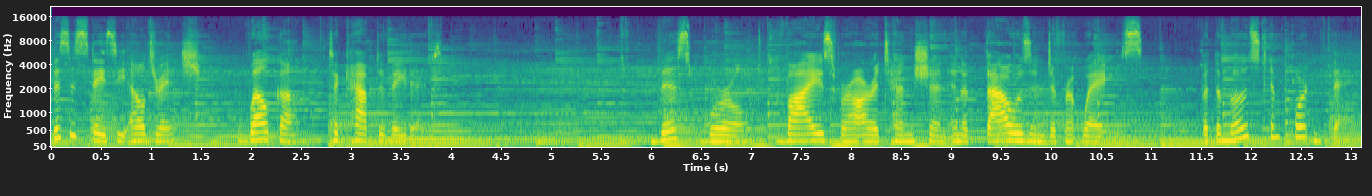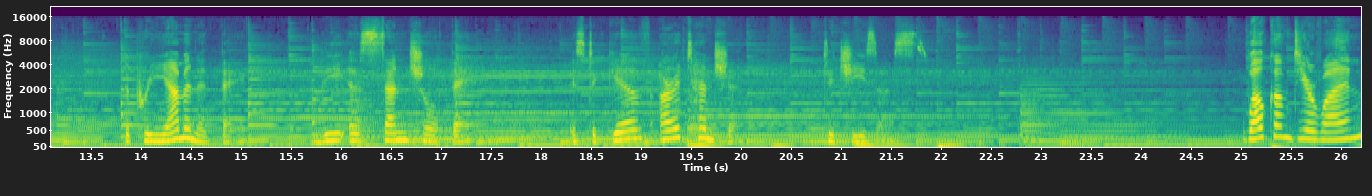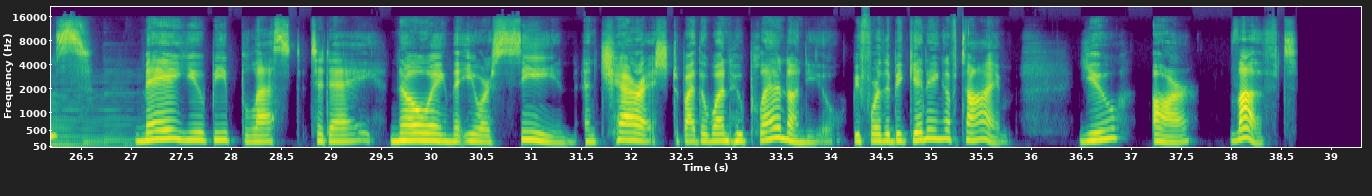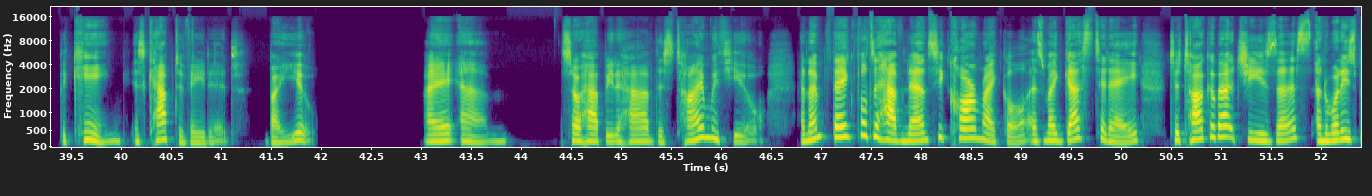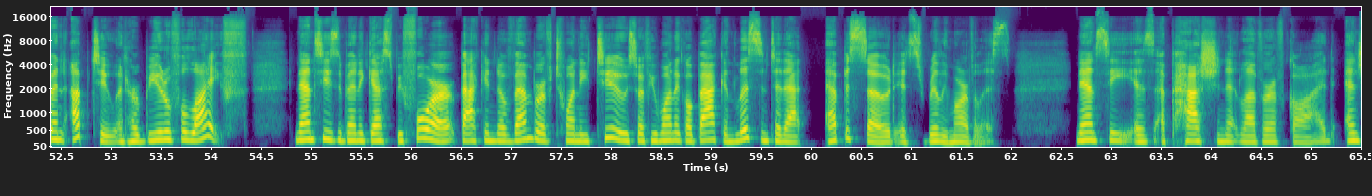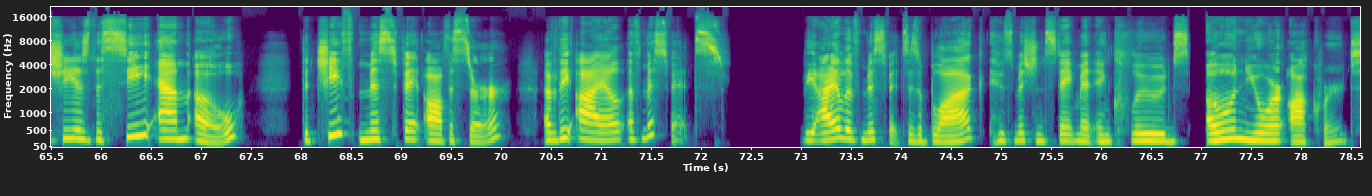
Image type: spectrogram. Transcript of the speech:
This is Stasi Eldredge. Welcome to Captivated. This world vies for our attention in a thousand different ways. But the most important thing, the preeminent thing, the essential thing, is to give our attention to Jesus. Welcome, dear ones. May you be blessed today, knowing that you are seen and cherished by the one who planned on you before the beginning of time. You are loved. The king is captivated by you. I am so happy to have this time with you. And I'm thankful to have Nancy Carmichael as my guest today to talk about Jesus and what he's been up to in her beautiful life. Nancy's been a guest before back in November of 22. So if you want to go back and listen to that episode, it's really marvelous. Nancy is a passionate lover of God, and she is the CMO, the Chief Misfit Officer of the Isle of Misfits. The Isle of Misfits is a blog whose mission statement includes Own Your Awkward,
